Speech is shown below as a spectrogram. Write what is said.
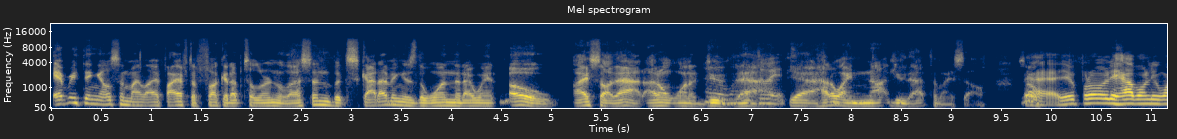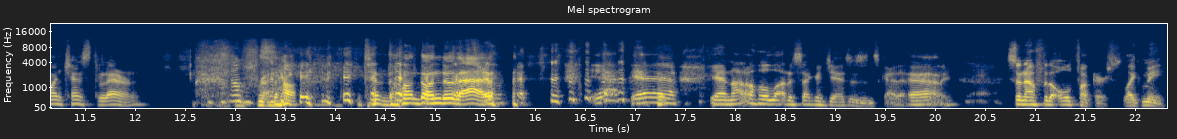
everything else in my life, I have to fuck it up to learn the lesson. But skydiving is the one that I went, oh, I saw that. I don't want to do that. do. Yeah. How do I not do that to myself? So yeah, you probably have only one chance to learn. Oh, Right. don't don't do that. yeah, yeah, yeah. Not a whole lot of second chances in skydiving. Yeah. really. So now for the old fuckers like me,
